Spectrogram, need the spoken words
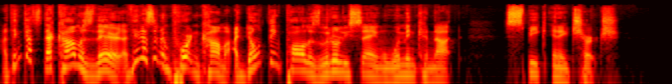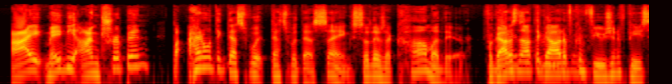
I think that's that comma's there. I think that's an important comma. I don't think Paul is literally saying women cannot speak in a church. I maybe I'm tripping, but I don't think that's what that's what that's saying. So there's a comma there. For God There is not the God of there. confusion of peace,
